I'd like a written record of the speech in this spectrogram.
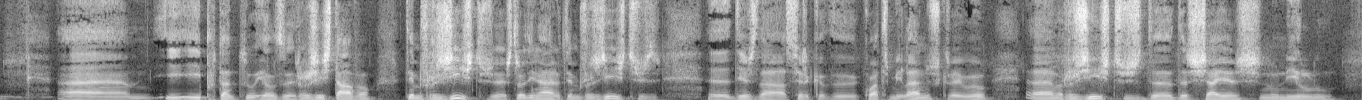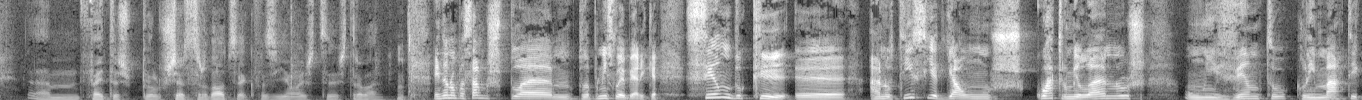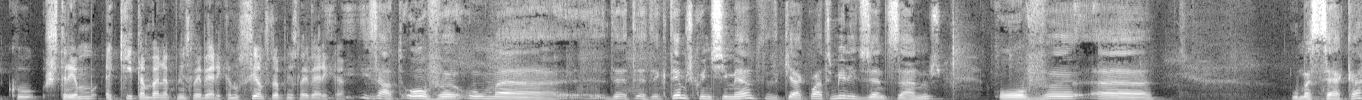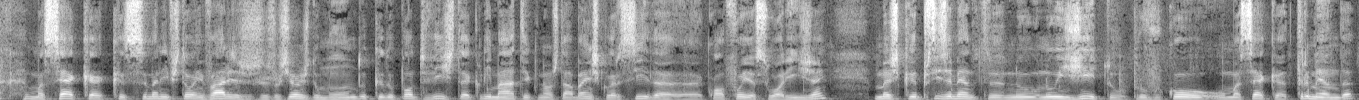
Uh, e, e, portanto, eles registavam. Temos registros é extraordinários, temos registros uh, desde há cerca de 4 mil anos, creio eu, uh, registros de, das cheias no Nilo. Um, feitas pelos sacerdotes é que faziam este, este, trabalho. Ainda não passámos pela, pela Península Ibérica, sendo que uh, há notícia de há uns 4 mil anos um evento climático extremo aqui também na Península Ibérica, no centro da Península Ibérica. Exato. Houve uma. De, de, de, temos conhecimento de que há 4.200 anos houve uh, uma seca, uma seca que se manifestou em várias regiões do mundo, que do ponto de vista climático não está bem esclarecida ah, qual foi a sua origem mas que precisamente no, no Egito provocou uma seca tremenda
